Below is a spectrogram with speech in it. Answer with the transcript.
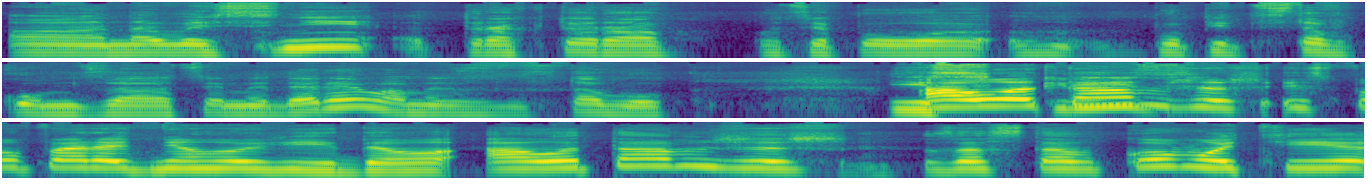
а навесні трактора, оце по, по підставком за цими деревами, з ставок. І а скрізь- отам же ж із попереднього відео, а отам же ж за ставком оті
